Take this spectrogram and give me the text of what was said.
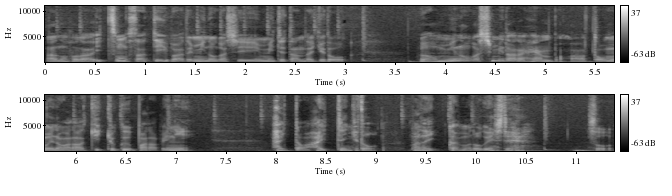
あのほらいつもさ TVer で見逃し見てたんだけどあ見逃し見られへんばと思いながら結局パラビに入ったは入ってんけどまだ一回もログインしてへん。そ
